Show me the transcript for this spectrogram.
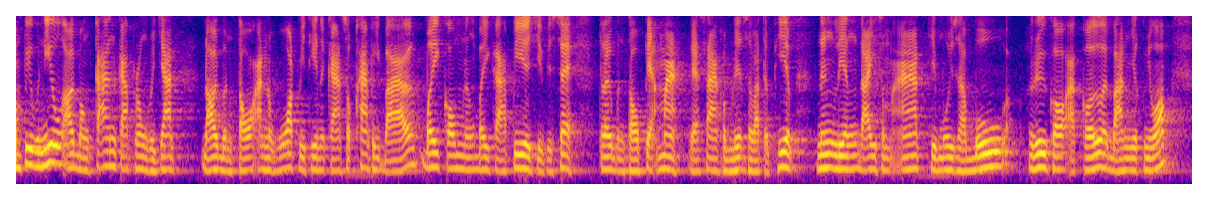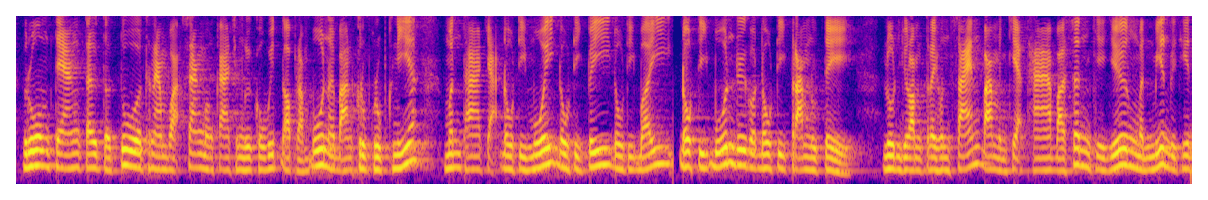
អំពាវនាវឲ្យបង្កើនការប្រុងប្រយ័ត្ន ដោយបន្តអនុវត្តវិធានការសុខាភិបាល3កុំនិង3ការពារជាពិសេសត្រូវបន្តពាក់ម៉ាស់រក្សាគម្លាតសុវត្ថិភាព និងលាងដៃសម្អាតជាមួយសាប៊ូឬក៏អាល់កុលឲ្យបានញឹកញាប់រួមទាំងទៅទទួលថ្នាំវ៉ាក់សាំងបង្ការជំងឺ Covid-19 ឲ្យបានគ្រប់គ្រប់គ្នា មិនថាចាក់ដូសទី1ដូសទី2ដូសទី3ដូសទី4ឬក៏ដូសទី5នោះទេ លោកយមត្រីហ៊ុនសែនបានបញ្ជាក់ថាបើសិនជាយើងមិនមានវិធាន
